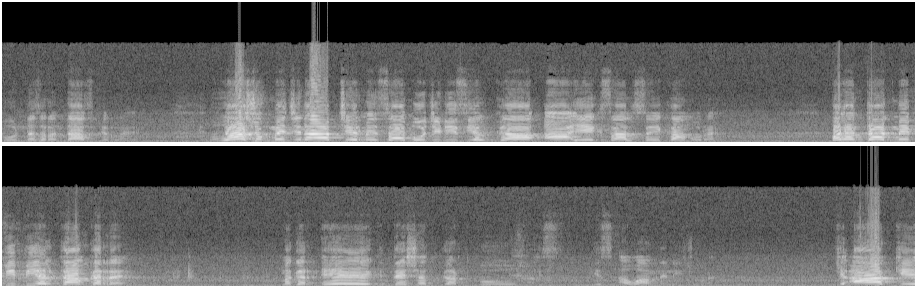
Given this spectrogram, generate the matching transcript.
को नजरअंदाज कर रहा है। वाशुक में जनाब चेयरमैन साहब ओजीडीसीएल का आ एक साल से काम हो रहा है। पलंताक में पीपीएल काम कर रहे हैं। मगर एक दहशत गर्द को अवाम ने नहीं छोड़ा कि आके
